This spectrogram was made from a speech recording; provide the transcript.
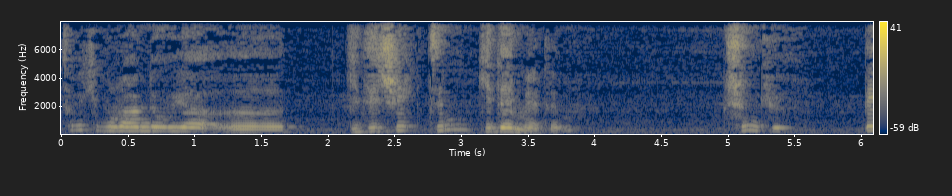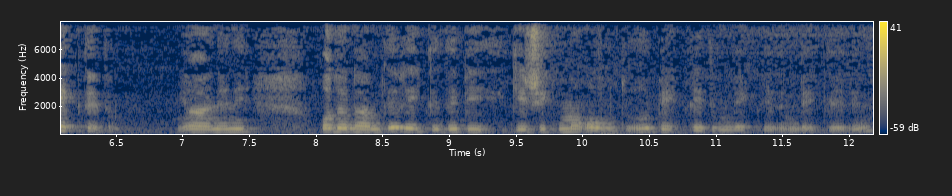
Tabii ki bu randevuya gidecektim gidemedim. Çünkü bekledim. Yani hani o dönemde reglide bir gecikme oldu. Bekledim, bekledim, bekledim.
